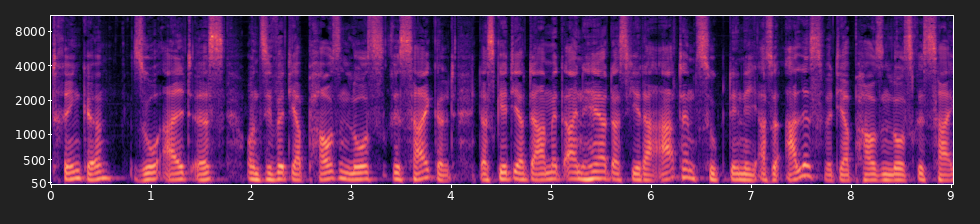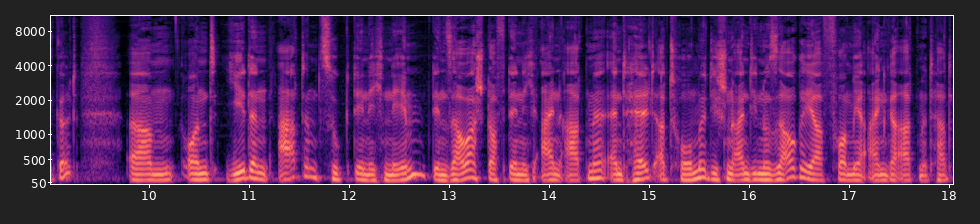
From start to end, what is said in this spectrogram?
trinke, so alt ist und sie wird ja pausenlos recycelt. Das geht ja damit einher, dass jeder Atemzug, den ich, also alles wird ja pausenlos recycelt. Ähm, und jeden Atemzug, den ich nehme, den Sauerstoff, den ich einatme, enthält Atome, die schon ein Dinosaurier vor mir eingeatmet hat.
